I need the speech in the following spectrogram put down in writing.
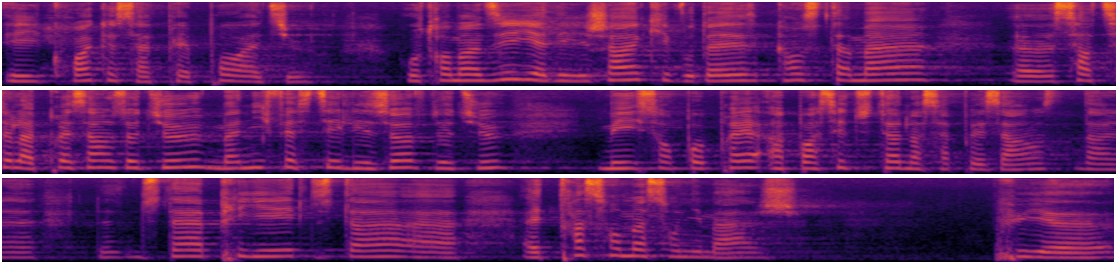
Et ils croient que ça ne plaît pas à Dieu. Autrement dit, il y a des gens qui voudraient constamment euh, sentir la présence de Dieu, manifester les œuvres de Dieu, mais ils ne sont pas prêts à passer du temps dans sa présence, du temps à prier, du temps à, être transformé à son image. Puis, euh,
